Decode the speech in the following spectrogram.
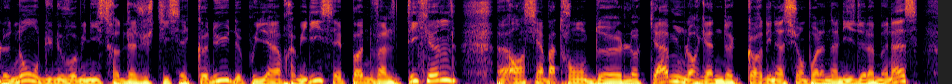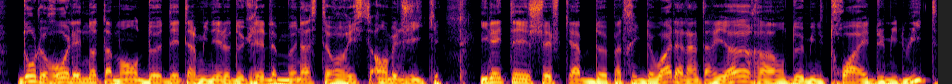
Le nom du nouveau ministre de la Justice est connu depuis hier après-midi, c'est Pon Val Tichel, euh, ancien patron de l'OCAM, l'organe de coordination pour l'analyse de la menace, dont le rôle est notamment de déterminer le degré de la menace terroriste en Belgique. Il a été chef cap de Patrick De Waal à l'intérieur en 2003 et 2008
